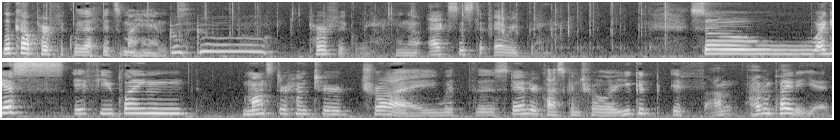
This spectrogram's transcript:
Look how perfectly that fits in my hand. Cuckoo. Perfectly. You know, access to everything. So, I guess if you're playing Monster Hunter Tri with the standard class controller, you could, if I'm, I haven't played it yet,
